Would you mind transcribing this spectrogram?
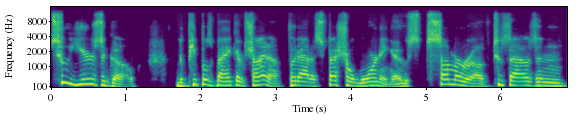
2 years ago the People's Bank of China put out a special warning. It was summer of 2000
